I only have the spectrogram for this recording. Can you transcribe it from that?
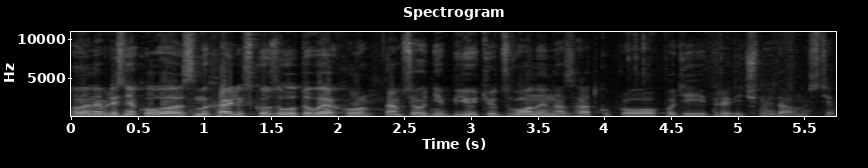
Олена Блізнякова з Михайлівського Золотоверху. Там сьогодні б'ють у дзвони на згадку про події трирічної давності.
